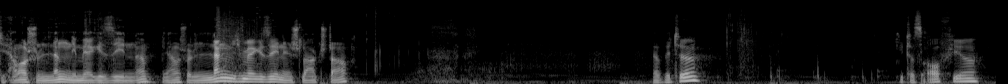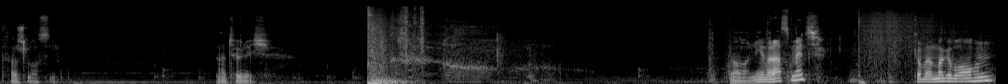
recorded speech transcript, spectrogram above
Den haben wir schon lange nicht mehr gesehen, ne? Den haben wir schon lange nicht mehr gesehen, den Schlagstab. Ja, bitte. Geht das auf hier? Verschlossen. Natürlich. So, nehmen wir das mit. Können wir immer gebrauchen.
